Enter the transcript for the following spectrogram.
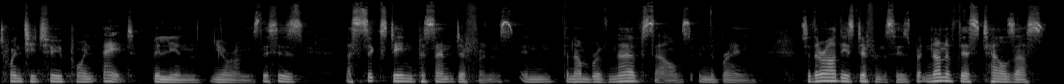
22.8 billion neurons. This is a 16% difference in the number of nerve cells in the brain. So there are these differences, but none of this tells us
